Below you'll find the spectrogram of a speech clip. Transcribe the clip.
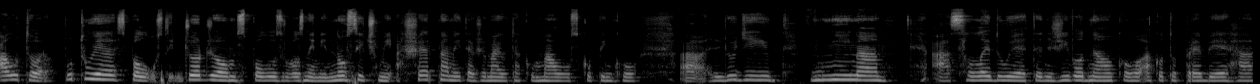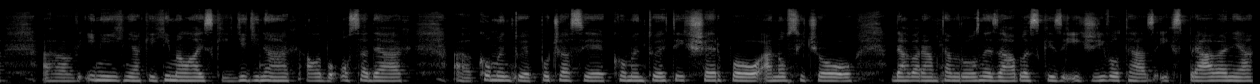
autor putuje spolu s tým Georgeom, spolu s rôznymi nosičmi a šerpami, takže majú takú malú skupinku ľudí, vníma a sleduje ten život naokolo, ako to prebieha v iných nejakých himalajských dedinách alebo osadách, komentuje počasie, komentuje tých šerpov a nosičov, dáva nám tam rôzne záblesky z ich života, z ich správania,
